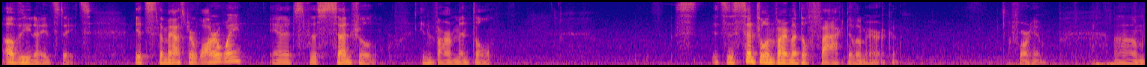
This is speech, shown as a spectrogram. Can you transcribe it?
of the United States it's the master waterway and it's the central environmental it's the central environmental fact of America for him. Um,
